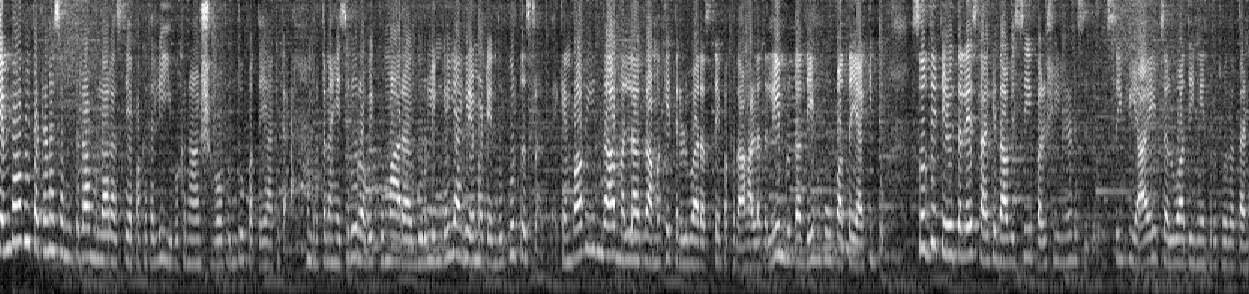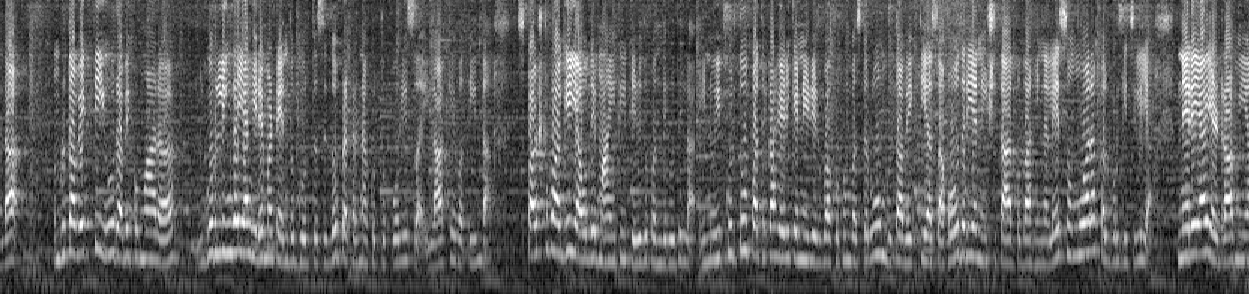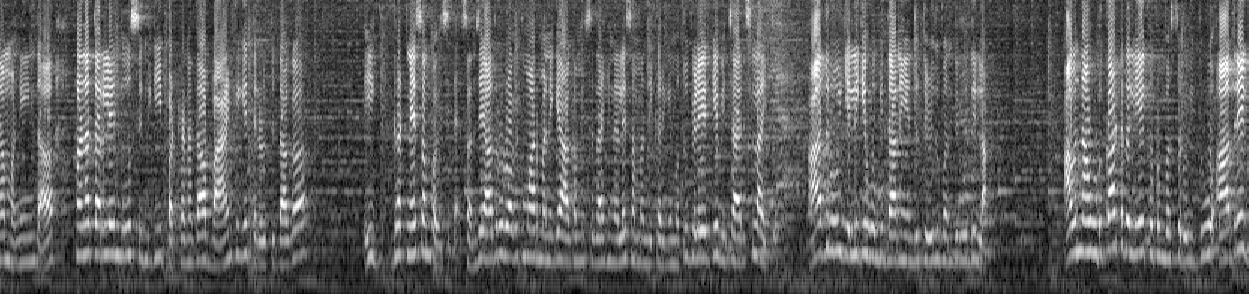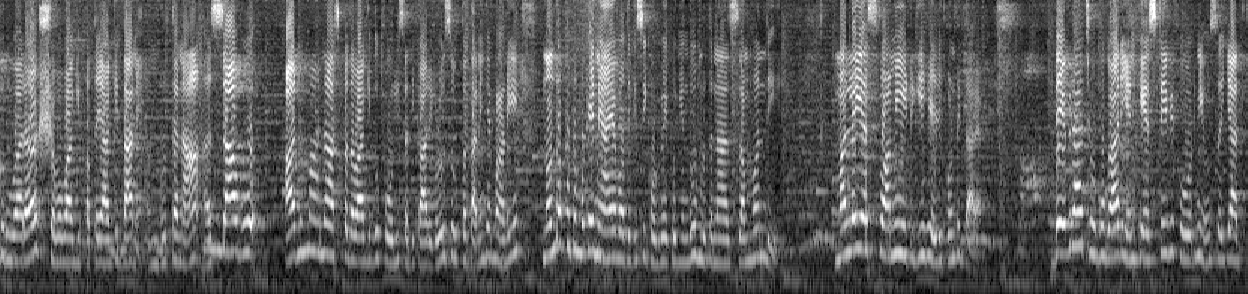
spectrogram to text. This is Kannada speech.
ಕೆಂಬಾವಿ ಪಟ್ಟಣ ಸಮೀಪದ ಮುಲ್ಲಾ ರಸ್ತೆಯ ಪಕ್ಕದಲ್ಲಿ ಯುವಕನ ಶವವೊಂದು ಪತ್ತೆಯಾಗಿದೆ. ಮೃತನ ಹೆಸರು ರವಿಕುಮಾರ್ ಗುರುಲಿಂಗಯ್ಯ ಹಿರೇಮಠ ಎಂದು ಗುರುತಿಸಲಾಗಿದೆ. ಕೆಂಬಾವಿಯಿಂದ ಮಲ್ಲಾ ಗ್ರಾಮಕ್ಕೆ ತೆರಳುವ ರಸ್ತೆ ಪಕ್ಕದ ಹಳ್ಳದಲ್ಲಿ ಮೃತ ದೇಹವು ಪತ್ತೆಯಾಗಿದ್ದು, ಸುದ್ದಿ ತಿಳಿಯುತ್ತಲೇ ಸ್ಥಳಕ್ಕೆ ಧಾವಿಸಿ ಪರಿಶೀಲನೆ ನಡೆಸಿದರು. ಸಿಪಿಐ ಚಲುವಾದಿ ನೇತೃತ್ವದ ತಂಡ, ಮೃತ ವ್ಯಕ್ತಿಯು ರವಿಕುಮಾರ್ ಗುರುಲಿಂಗಯ್ಯ ಹಿರೇಮಠ ಎಂದು ಗುರುತಿಸಿದ್ದು, ಪ್ರಕರಣ ಕುರಿತು ಪೊಲೀಸ್ ಇಲಾಖೆ ವತಿಯಿಂದ ಸ್ಪಷ್ಟವಾಗಿ ಯಾವುದೇ ಮಾಹಿತಿ ತಿಳಿದು ಬಂದಿರುವುದಿಲ್ಲ. ಇನ್ನು ಈ ಕುರಿತು ಪತ್ರಿಕಾ ಹೇಳಿಕೆ ನೀಡಿರುವ ಕುಟುಂಬಸ್ಥರು, ಮೃತ ವ್ಯಕ್ತಿಯ ಸಹೋದರಿಯ ನಿಶ್ಚಿತಾರ್ಥದ ಹಿನ್ನೆಲೆ ಸೋಮವಾರ ಕಲಬುರಗಿ ಜಿಲ್ಲೆಯ ನೆರೆಯ ಯಡ್ರಾಮಿಯ ಮನೆಯಿಂದ ಹಣ ತರಲೆಂದು ಸಿಂದಗಿ ಪಟ್ಟಣದ ಬ್ಯಾಂಕಿಗೆ ತೆರಳುತ್ತಿದ್ದಾಗ ಈ ಘಟನೆ ಸಂಭವಿಸಿದೆ. ಸಂಜೆ ಆದರೂ ರವಿಕುಮಾರ್ ಮನೆಗೆ ಆಗಮಿಸಿದ ಹಿನ್ನೆಲೆ ಸಂಬಂಧಿಕರಿಗೆ ಮತ್ತು ಗೆಳೆಯರಿಗೆ ವಿಚಾರಿಸಲಾಯಿತು. ಆದರೂ ಎಲ್ಲಿಗೆ ಹೋಗಿದ್ದಾನೆ ಎಂದು ತಿಳಿದು ಬಂದಿರುವುದಿಲ್ಲ. ಅವನ ಹುಡುಕಾಟದಲ್ಲಿಯೇ ಕುಟುಂಬಸ್ಥರು ಇದ್ದು, ಆದರೆ ಗುರುವಾರ ಶವವಾಗಿ ಪತ್ತೆಯಾಗಿದ್ದಾನೆ. ಮೃತನ ಸಾವು ಅನುಮಾನಾಸ್ಪದವಾಗಿದ್ದು ಪೊಲೀಸ್ ಅಧಿಕಾರಿಗಳು ಸೂಕ್ತ ತನಿಖೆ ಮಾಡಿ ನೊಂದ ಕುಟುಂಬಕ್ಕೆ ನ್ಯಾಯ ಒದಗಿಸಿ ಕೊಡಬೇಕು ಎಂದು ಮೃತನ ಸಂಬಂಧಿ ಮಲ್ಲಯ್ಯ ಸ್ವಾಮಿ ಇಟಗಿ ಹೇಳಿಕೊಂಡಿದ್ದಾರೆ. Devaraj Hugar S TV four news, Yadagiri.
